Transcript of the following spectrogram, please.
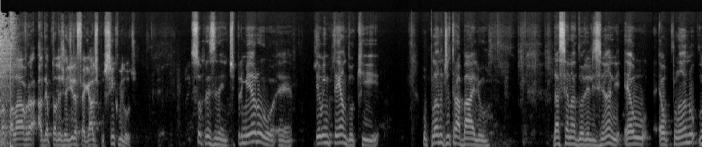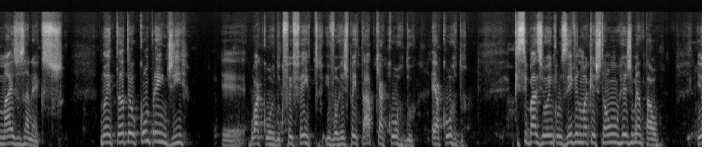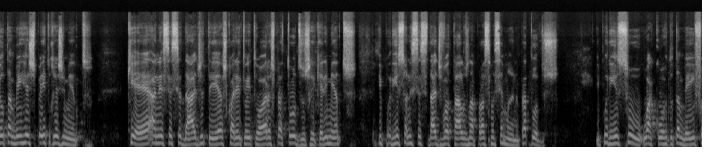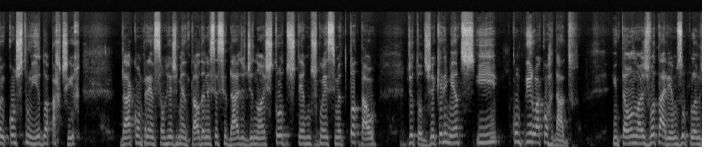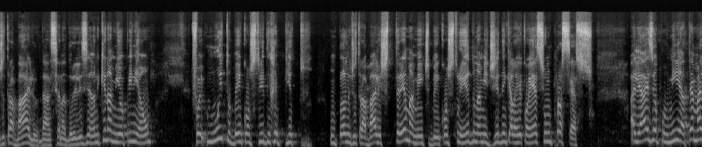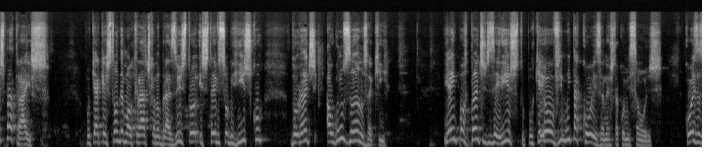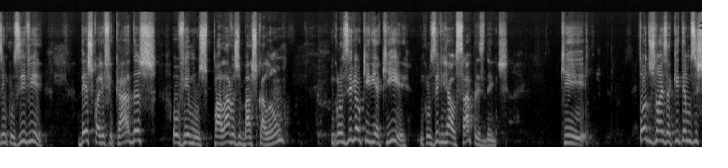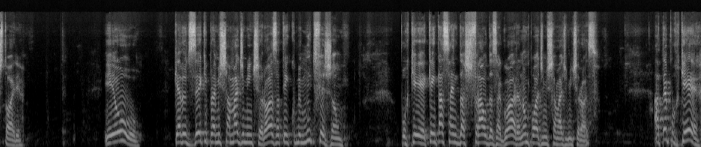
Com a palavra a deputada Jandira Fegales por cinco minutos. Senhor presidente, primeiro, é, eu entendo que o plano de trabalho da senadora Elisiane é o, é o plano mais os anexos. No entanto, eu compreendi é, o acordo que foi feito e vou respeitar, porque acordo é acordo, que se baseou inclusive numa questão regimental. E eu também respeito o regimento, que é a necessidade de ter as 48 horas para todos os requerimentos e por isso a necessidade de votá-los na próxima semana, para todos. E por isso o acordo também foi construído a partir da compreensão regimental da necessidade de nós todos termos conhecimento total de todos os requerimentos e cumprir o acordado. Então, nós votaremos o plano de trabalho da senadora Elisiane, que, na minha opinião, foi muito bem construído e, repito, um plano de trabalho extremamente bem construído na medida em que ela reconhece um processo. Aliás, eu, por mim, até mais para trás porque a questão democrática no Brasil esteve sob risco durante alguns anos aqui. E é importante dizer isto, porque eu ouvi muita coisa nesta comissão hoje. Coisas, inclusive, desqualificadas, ouvimos palavras de baixo calão. Inclusive, eu queria aqui, inclusive, realçar, presidente, que todos nós aqui temos história. E eu Quero dizer que para me chamar de mentirosa tem que comer muito feijão. Porque quem está saindo das fraldas agora não pode me chamar de mentirosa. Até porque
